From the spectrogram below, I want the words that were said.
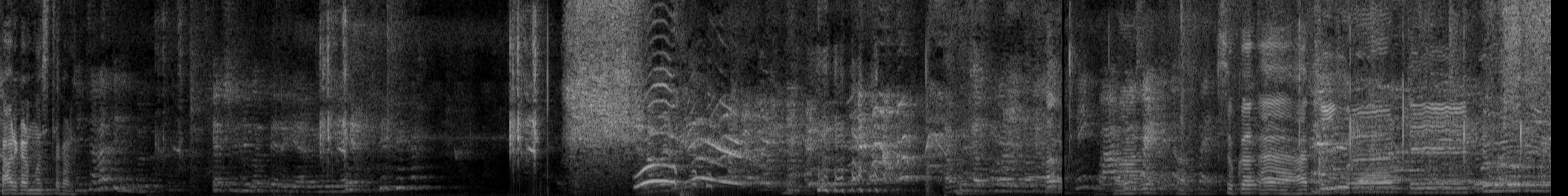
काढ काढ मस्त काढ. सुख हॅपी बर्थडे टू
